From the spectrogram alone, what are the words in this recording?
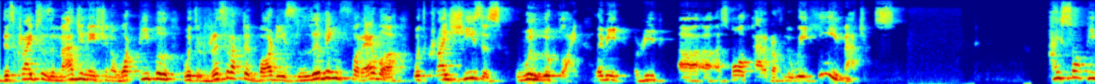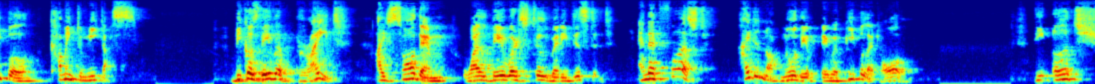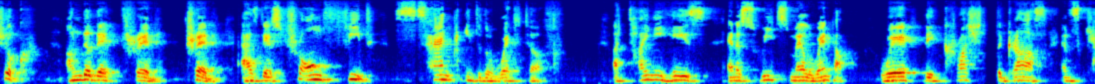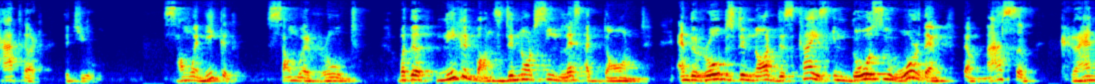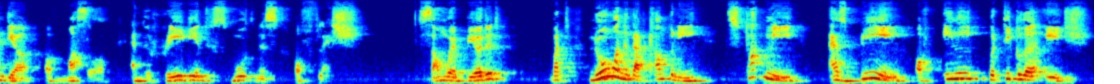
describes his imagination of what people with resurrected bodies living forever with Christ Jesus will look like. Let me read uh, a small paragraph in the way he imagines. I saw people coming to meet us because they were bright I saw them while they were still very distant. And at first, I did not know they, they were people at all. The earth shook under their tread, tread as their strong feet sank into the wet turf. A tiny haze and a sweet smell went up where they crushed the grass and scattered the dew. Some were naked, some were robed, but the naked ones did not seem less adorned, and the robes did not disguise in those who wore them the massive grandeur of muscle and the radiant smoothness of flesh. Some were bearded, but no one in that company struck me as being of any particular age.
